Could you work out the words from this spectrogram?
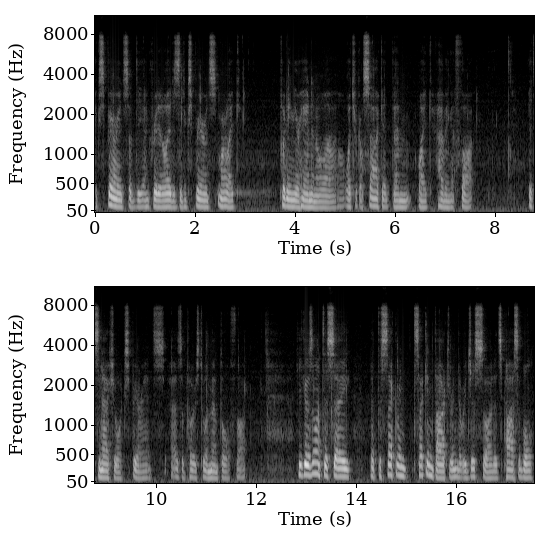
experience of the uncreated light is an experience more like putting your hand in an uh, electrical socket than like having a thought. it's an actual experience as opposed to a mental thought. He goes on to say that the second, second doctrine that we just saw, that it's possible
